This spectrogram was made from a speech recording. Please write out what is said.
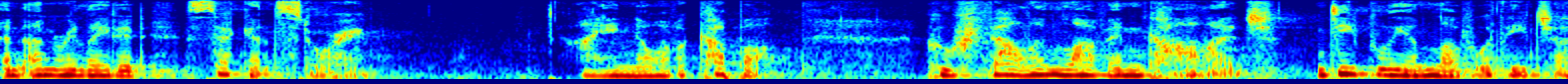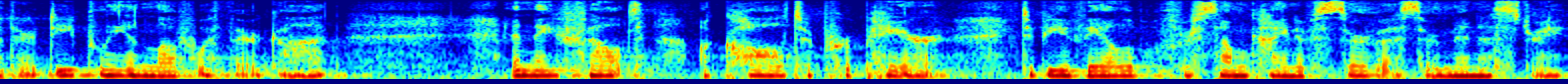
an unrelated second story. I know of a couple who fell in love in college, deeply in love with each other, deeply in love with their God and they felt a call to prepare to be available for some kind of service or ministry.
